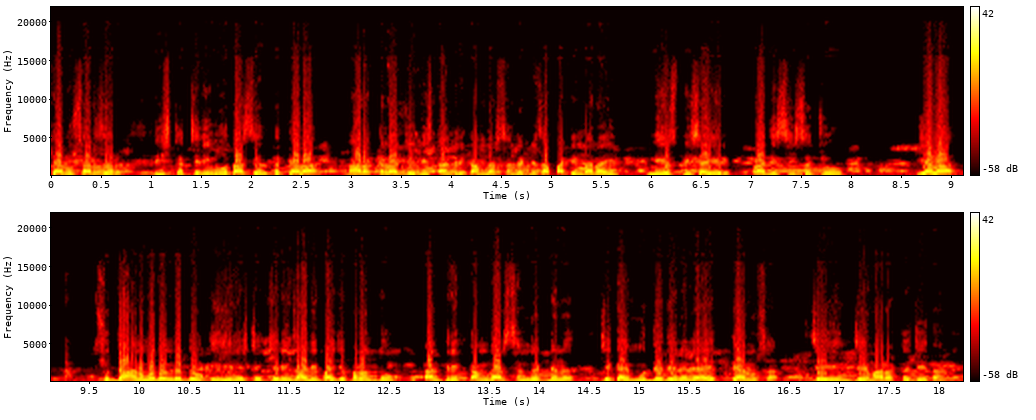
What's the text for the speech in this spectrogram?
त्यानुसार जर रिस्ट्रक्चरिंग होत असेल तर त्याला महाराष्ट्र राज्य वीज तांत्रिक कामगार संघटनेचा पाठिंबा राहील. मी एस पी शाहीर प्रादेशिक सचिव याला सुद्धा अनुमोदन देतो की ही रिस्ट्रक्चरिंग झाली पाहिजे. परंतु तांत्रिक कामगार संघटनेनं जे काही मुद्दे दिलेले आहेत त्यानुसार. जय हिंद जय महाराष्ट्र जय तांत्रिक.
